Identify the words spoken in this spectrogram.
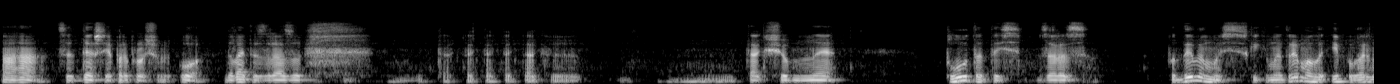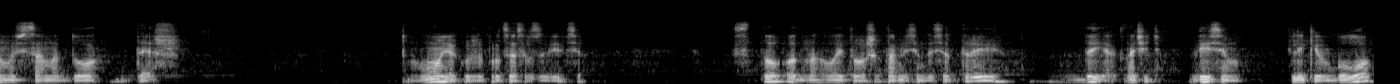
Ага, це де ж я перепрошую. О, давайте зразу. Так, так, так, так, так. Е, так, щоб не плутатись, зараз подивимось, скільки ми отримали, і повернемось саме до Dash. О, як уже процесор завівся. 101 лайтоша, там 83. Де як? Значить, 8 кліків було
